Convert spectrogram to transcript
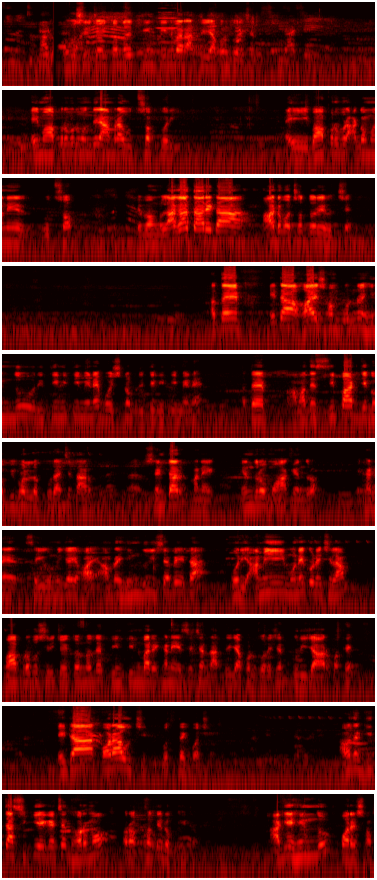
প্রভু শ্রী চৈতন্য তিন, তিনবার রাত্রি যাপন করেছেন। এই মহাপ্রভুর মন্দিরে আমরা উৎসব করি। এই মহাপ্রভুর আগমনের উৎসব। এবং লাগাতার এটা আট বছর ধরে হচ্ছে। অতএব এটা হয় সম্পূর্ণ হিন্দু রীতিনীতি মেনে, বৈষ্ণব রীতিনীতি মেনে। অতএব আমাদের সিপাট যে গোপীবল্লভপুর আছে, তার সেন্টার মানে কেন্দ্র, মহাকেন্দ্র, এখানে সেই অনুযায়ী হয়। আমরা হিন্দু হিসেবে এটা করি। আমি মনে করেছিলাম, মহাপ্রভু শ্রী চৈতন্যদেব তিন, তিনবার এখানে এসেছেন, রাত্রি যাপন করেছেন, পুরী যাওয়ার পথে। এটা করা উচিত প্রত্যেক বছর। আমাদের গীতা শিখিয়ে গেছে, ধর্ম রক্ষতে রক্ষিত। আগে হিন্দু, পরে সব।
